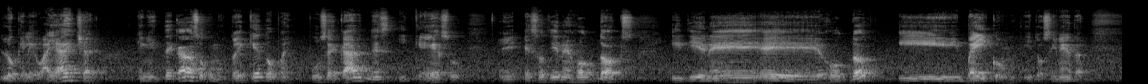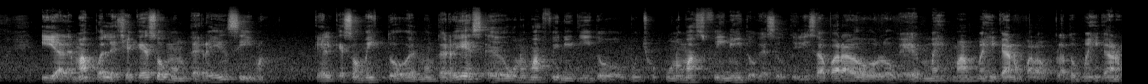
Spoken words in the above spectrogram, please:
lo que le vaya a echar. En este caso, como estoy quieto, pues puse carnes y queso. Eh, eso tiene hot dogs y tiene eh, hot dog y bacon y tocineta. Y además pues le eché queso Monterrey encima, que el queso mixto. El Monterrey es eh, uno más finitito, mucho, uno más finito que se utiliza para lo, que es más mexicano, para los platos mexicanos.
